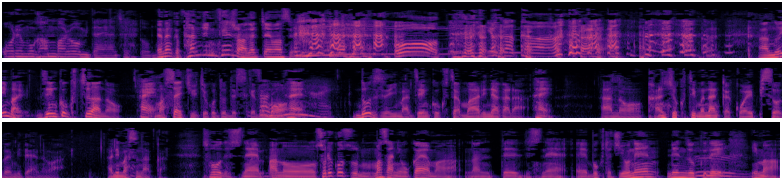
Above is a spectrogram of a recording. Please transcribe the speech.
俺も頑張ろうみたいなちょっと思う。いや、なんか単純にテンション上がっちゃいますよね。おー。よかった。わ。あの、今、全国ツアーのはい。真っ最中ということですけども、そうですね。はい。どうです今、全国ツアー回りながら、はい。あの、感触って今なんかこうエピソードみたいなのは？ありますなんか？そうですね。あの、それこそまさに岡山なんてですね、えー僕たち4年連続でうん。今、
